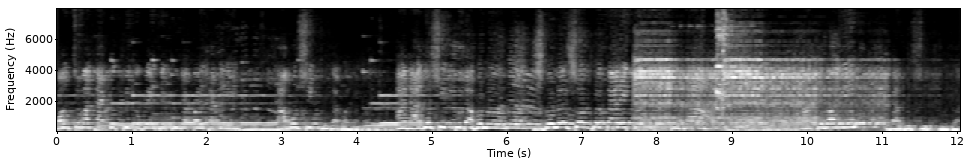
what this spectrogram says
পঞ্চমাতা একত্রিত হয়ে যে পূজা করে তাকে তামসিক পূজা বলে। আর রাজসিক পূজা হলো ষোলশো প্রচারে পূজা তাকে বলে? রাজস্বিক পূজা।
